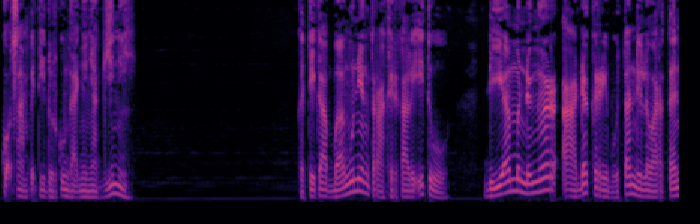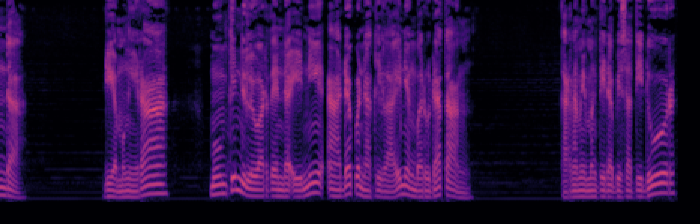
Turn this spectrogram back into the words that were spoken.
kok sampai tidurku nggak nyenyak gini? Ketika bangun yang terakhir kali itu, dia mendengar ada keributan di luar tenda. Dia mengira mungkin di luar tenda ini ada pendaki lain yang baru datang. Karena memang tidak bisa tidur,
